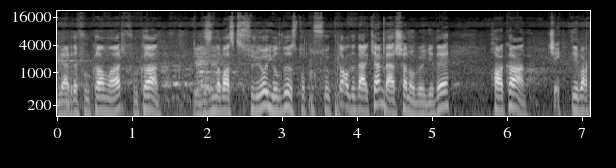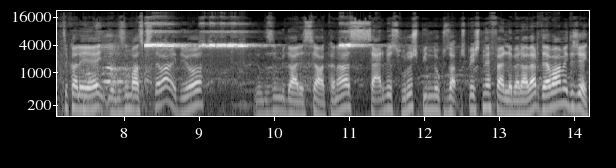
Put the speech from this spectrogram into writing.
İleride Furkan var. Furkan, Yıldız'ın da baskısı sürüyor. Yıldız topu söktü aldı derken Berşan o bölgede. Hakan çekti baktı kaleye. Yıldız'ın baskısı devam ediyor. Yıldız'ın müdahalesi Hakan'a. Serbest vuruş 1965 Nefer'le beraber devam edecek.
